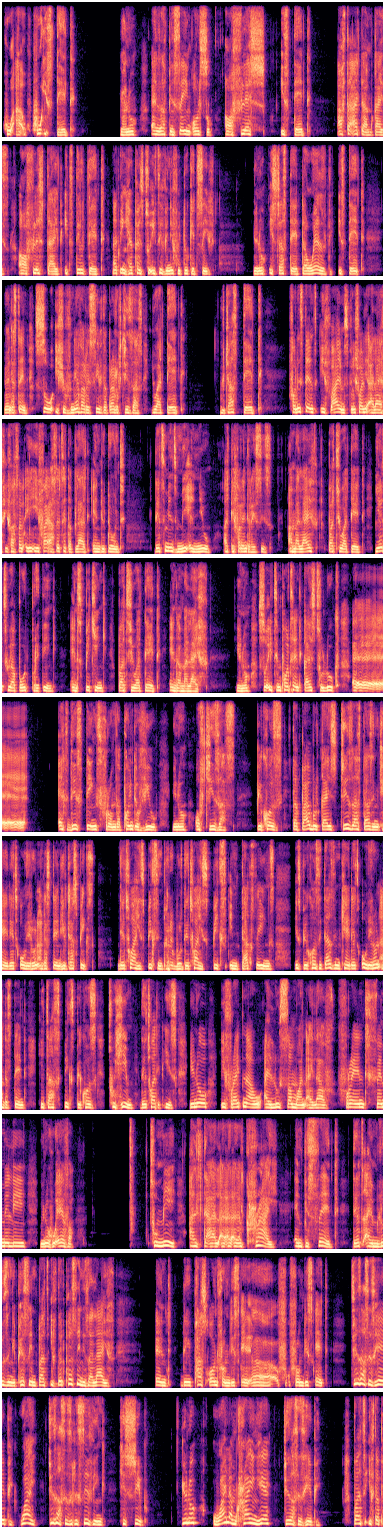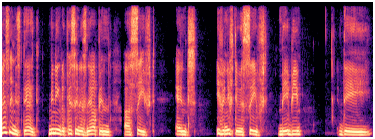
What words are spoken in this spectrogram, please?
who are who is dead. You know, as I've been saying also, our flesh is dead. After Adam, guys, our flesh died. It's still dead. Nothing happens to it even if we do get saved. You know, it's just dead. The world is dead. You understand? So if you've never received the blood of Jesus, you are dead. You're just dead. For instance, if I am spiritually alive, if I, if I accepted the blood and you don't, that means me and you are different races. I'm alive, but you are dead. Yet we are both breathing and speaking, but you are dead and I'm alive. You know, so it's important, guys, to look uh, at these things from the point of view, you know, of Jesus because the Bible, guys, Jesus doesn't care that, oh, they don't understand. He just speaks. That's why he speaks in parables. That's why he speaks in dark sayings. It's because he doesn't care that, oh, they don't understand. He just speaks because to him, that's what it is. You know, if right now I lose someone I love, friend, family, you know, whoever, to me, I'll, I'll, I'll, I'll cry and be sad that I'm losing a person. But if that person is alive, and they pass on from this uh, from this earth. Jesus is happy. Why? Jesus is receiving his sheep. You know, while I'm crying here, Jesus is happy. But if the person is dead, meaning the person has never been uh, saved, and even if they were saved, maybe they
